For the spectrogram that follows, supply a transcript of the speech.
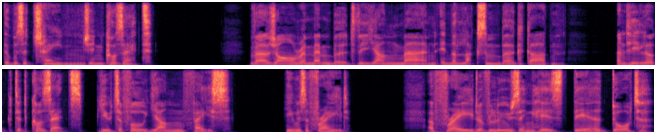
There was a change in Cosette. Valjean remembered the young man in the Luxembourg garden, and he looked at Cosette's beautiful young face. He was afraid. Afraid of losing his dear daughter.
